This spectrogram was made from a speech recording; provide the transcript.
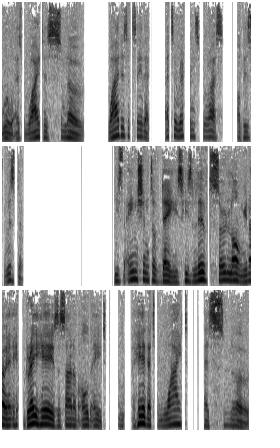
wool, as white as snow. Why does it say that? That's a reference for us of his wisdom. He's the ancient of days. He's lived so long. You know, gray hair is a sign of old age. Hair that's white as snow.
